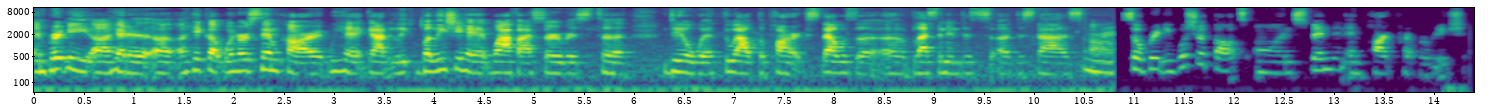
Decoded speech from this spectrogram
and Brittany uh, had a, a, a hiccup with her SIM card. We had got, but at least she had Wi-Fi service to deal with throughout the parks. That was a, a blessing in this uh, disguise. Um, so, Brittany, what's your thoughts on spending and park preparation?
